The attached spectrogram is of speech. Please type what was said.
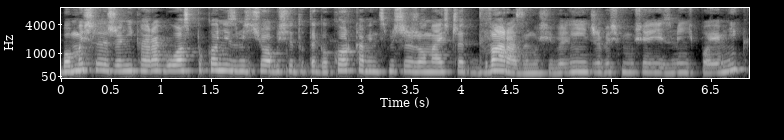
bo myślę, że Nikaragua spokojnie zmieściłaby się do tego korka, więc myślę, że ona jeszcze dwa razy musi wylinić, żebyśmy musieli zmienić pojemnik.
